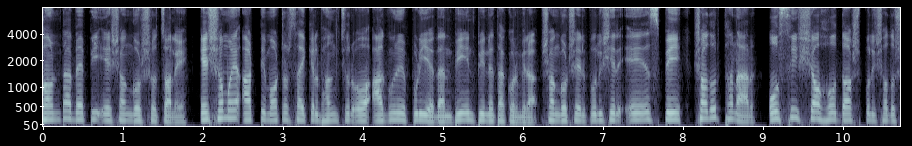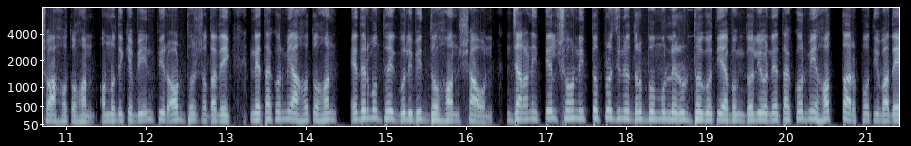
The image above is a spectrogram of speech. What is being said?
ঘণ্টাব্যাপী এ সংঘর্ষ চলে। এ সময় আটটি মোটরসাইকেল ভাঙচুর ও আগুনে পুড়িয়ে দেন বিএনপি নেতাকর্মীরা। সংঘর্ষের পুলিশের এএসপি সদর থানার ওসি সহ দশ পুলিশ সদস্য আহত হন। অন্যদিকে বিএনপির অর্ধ শতাধিক নেতাকর্মী আহত হন। এদের মধ্যে গুলিবিদ্ধ হন শাওন। জ্বালানি তেলসহ নিত্য প্রয়োজনীয় দ্রব্যমূল্যের ঊর্ধ্বগতি এবং দলীয় নেতাকর্মী হত্যার প্রতিবাদে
